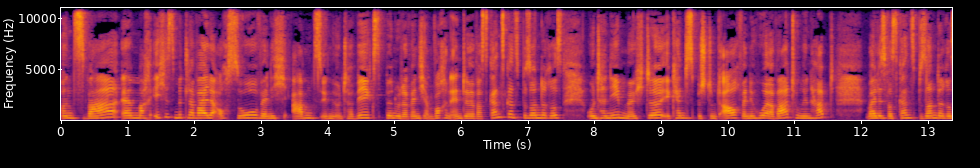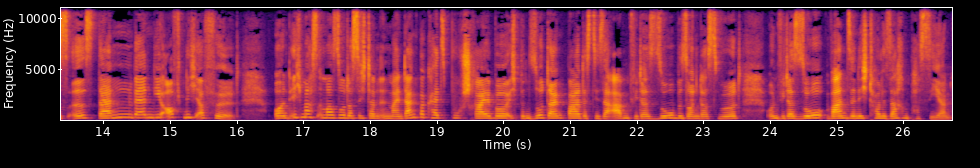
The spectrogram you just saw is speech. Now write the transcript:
Und zwar äh, mache ich es mittlerweile auch so, wenn ich abends irgendwie unterwegs bin oder wenn ich am Wochenende was ganz, ganz Besonderes unternehmen möchte. Ihr kennt es bestimmt auch, wenn ihr hohe Erwartungen habt, weil es was ganz Besonderes ist, dann werden die oft nicht erfüllt. Und ich mache es immer so, dass ich dann in mein Dankbarkeitsbuch schreibe, ich bin so dankbar, dass dieser Abend wieder so besonders wird und wieder so wahnsinnig tolle Sachen passieren.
